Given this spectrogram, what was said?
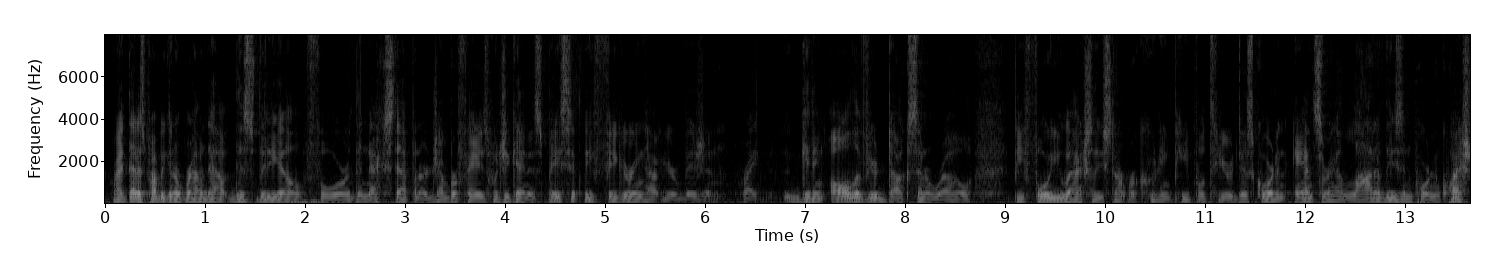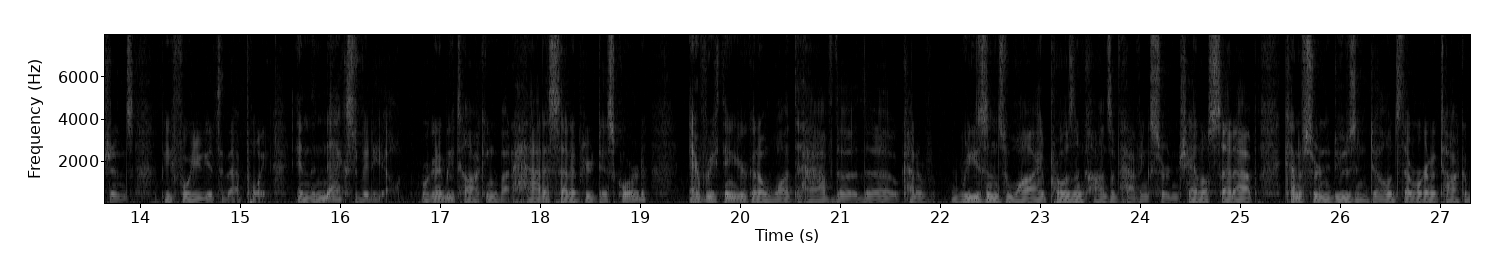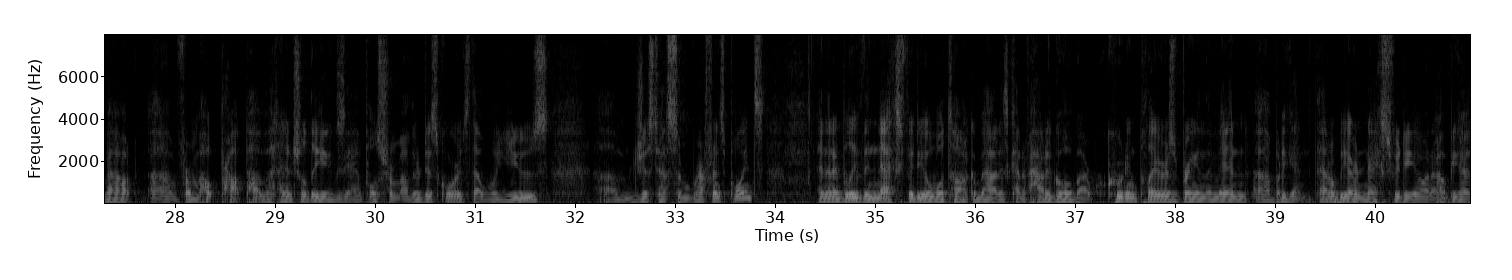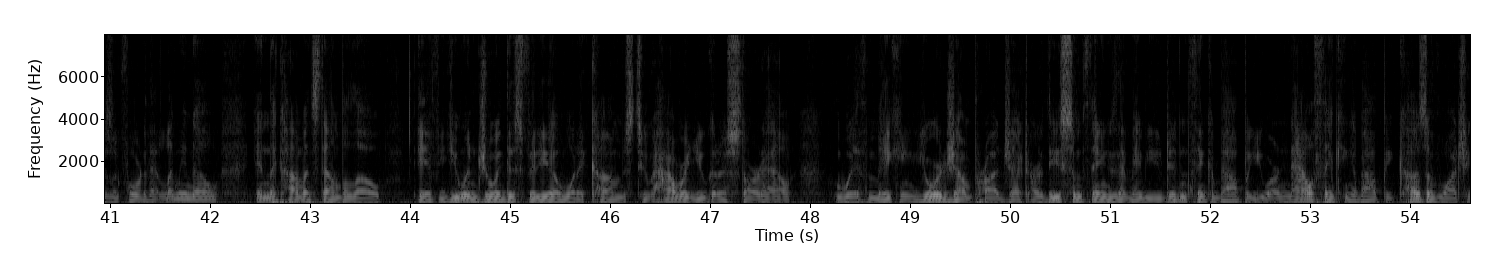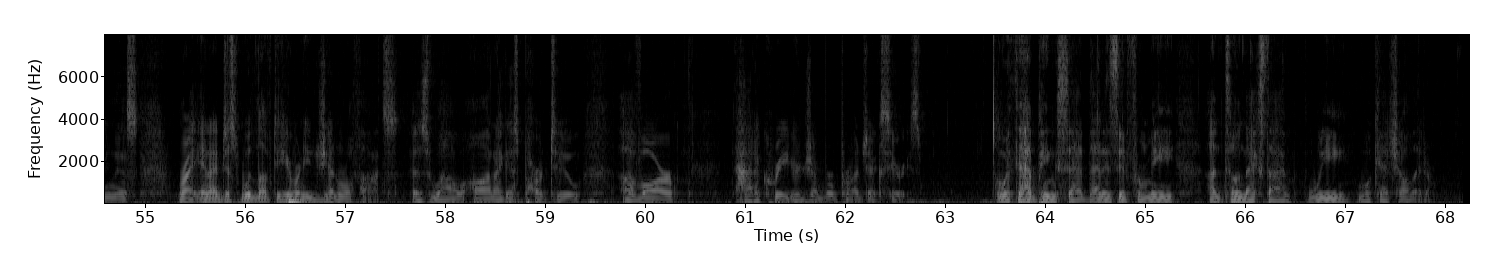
right, that is probably going to round out this video for the next step in our jumper phase, which again is basically figuring out your vision, right? Getting all of your ducks in a row before you actually start recruiting people to your Discord and answering a lot of these important questions before you get to that point. In the next video, we're going to be talking about how to set up your Discord, everything you're going to want to have, the the kind of reasons why, pros and cons of having certain channels set up, kind of certain do's and don'ts that we're going to talk about um, from potentially examples from other Discords that we'll use um, just as some reference points. And then I believe the next video we'll talk about is kind of how to go about recruiting players, bringing them in. Uh, but again, that'll be our next video, and I hope you guys look forward to that. Let me know in the comments down below if you enjoyed this video when it comes to how are you going to start out with making your jump project are these some things that maybe you didn't think about but you are now thinking about because of watching this right and i just would love to hear any general thoughts as well on i guess part two of our how to create your jumper project series with that being said, that is it for me. Until next time, we will catch y'all later.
